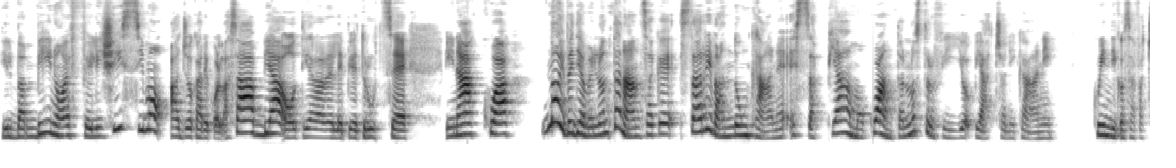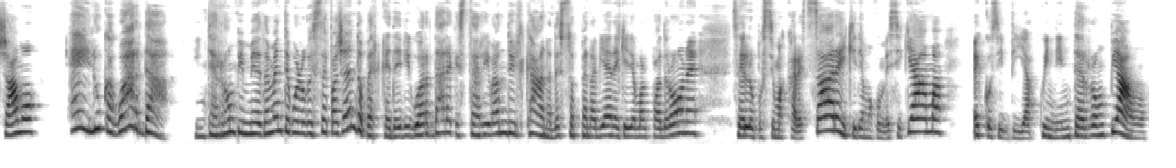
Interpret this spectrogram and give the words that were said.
Il bambino è felicissimo a giocare con la sabbia o tirare le pietruzze in acqua. Noi vediamo in lontananza che sta arrivando un cane e sappiamo quanto a nostro figlio piacciono i cani. Quindi cosa facciamo? Ehi Luca, guarda! Interrompi immediatamente quello che stai facendo perché devi guardare che sta arrivando il cane. Adesso appena viene chiediamo al padrone se lo possiamo accarezzare, gli chiediamo come si chiama e così via. Quindi interrompiamo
